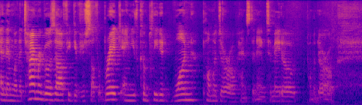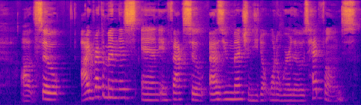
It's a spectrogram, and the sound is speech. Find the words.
And then when the timer goes off, you give yourself a break and you've completed one Pomodoro, hence the name Tomato Pomodoro. Uh, so I recommend this, and in fact, so as you mentioned, you don't want to wear those headphones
